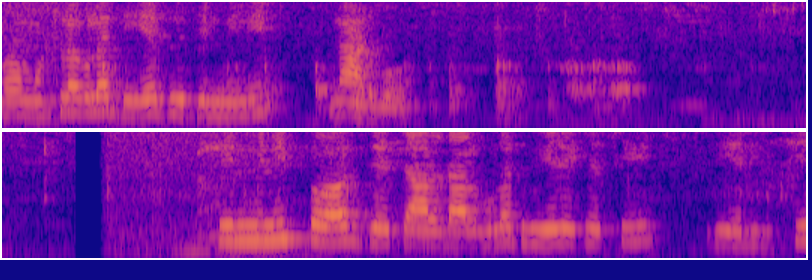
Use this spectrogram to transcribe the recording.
গরম মশলাগুলো দিয়ে দুই তিন মিনিট নাড়ব। তিন মিনিট পর যে চাল ডালগুলো ধুয়ে রেখেছি, দিয়ে দিচ্ছি।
